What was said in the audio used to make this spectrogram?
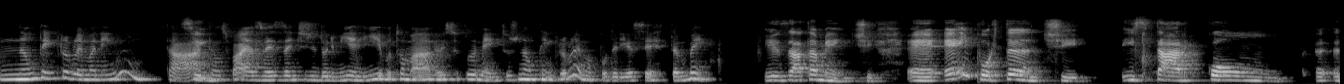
Não tem problema nenhum, tá? Então, sim, tipo, ah, às vezes antes de dormir ali, eu vou tomar meus suplementos. Não tem problema, poderia ser também. Exatamente. É, é importante estar com, eh, eh,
